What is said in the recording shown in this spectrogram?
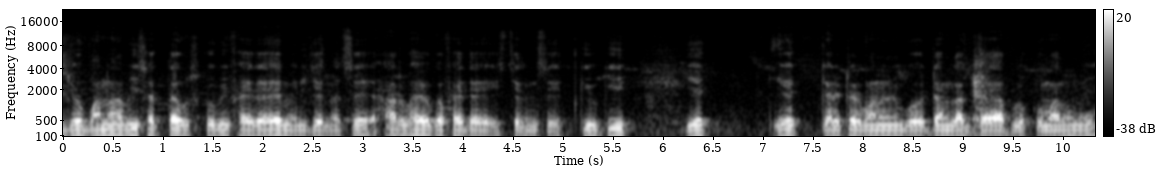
जो बना भी सकता है उसको भी फ़ायदा है मेरी चैनल से। हर भाइयों का फ़ायदा है इस चैनल से क्योंकि ये ये कैरेक्टर बनाने में बहुत टाइम लगता है, आप लोग को मालूम है।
